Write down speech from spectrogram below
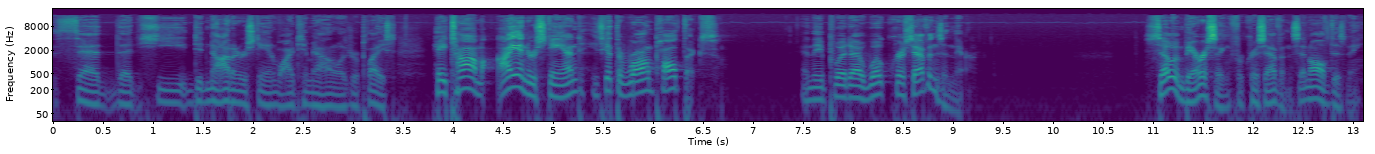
said that he did not understand why Tim Allen was replaced. Hey, Tom, I understand. He's got the wrong politics. And they put uh, woke Chris Evans in there. So embarrassing for Chris Evans and all of Disney.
